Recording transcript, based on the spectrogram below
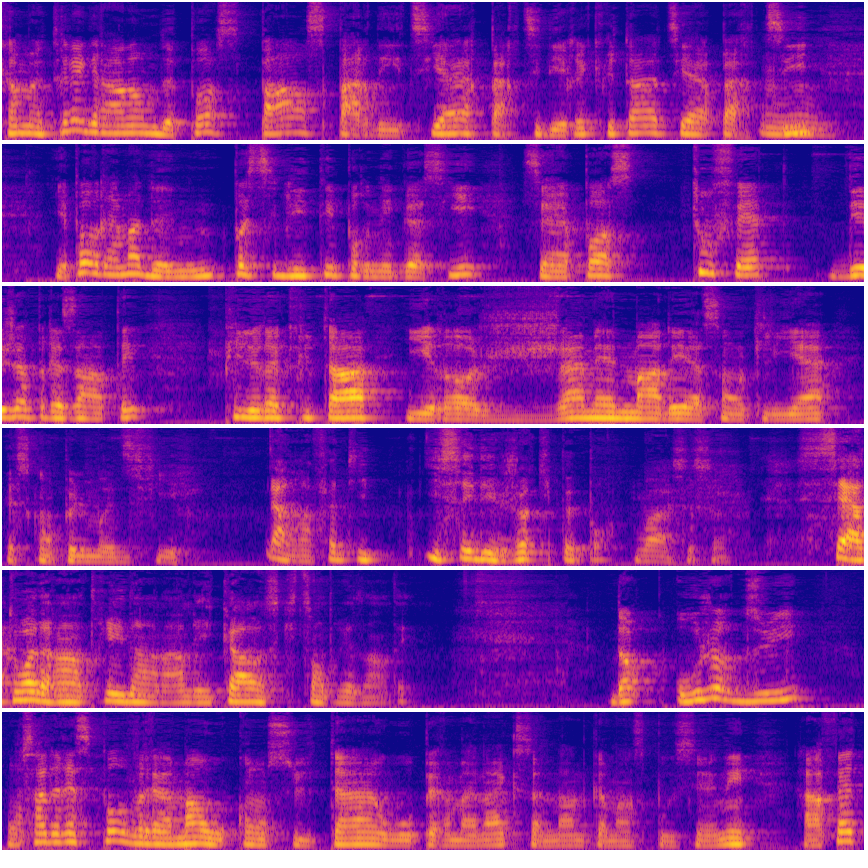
comme un très grand nombre de postes passent par des tiers parties, des recruteurs tiers parties, il n'y a pas vraiment de possibilité pour négocier. C'est un poste tout fait, déjà présenté, puis le recruteur n'ira jamais demander à son client est-ce qu'on peut le modifier? Ah, en fait, il, il sait déjà qu'il peut pas. Ouais, c'est ça. C'est à toi de rentrer dans, dans les cases qui te sont présentées. Donc, aujourd'hui, on s'adresse pas vraiment aux consultants ou aux permanents qui se demandent comment se positionner. En fait,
